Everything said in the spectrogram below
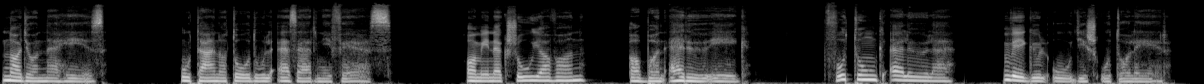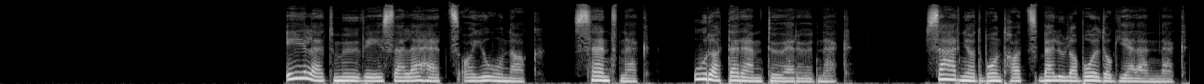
nagyon nehéz. Utána tódul ezernyi félsz. Aminek súlya van, abban erő ég. Futunk előle, végül úgy is utolér. Életművésze lehetsz a jónak, szentnek, ura teremtő erődnek. Szárnyat bonthatsz belül a boldog jelennek.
